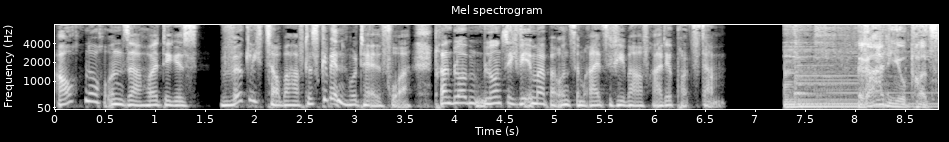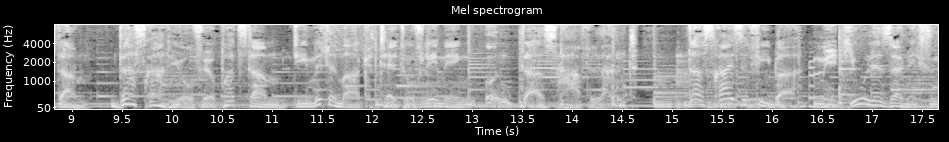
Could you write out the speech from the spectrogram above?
auch noch unser heutiges wirklich zauberhaftes Gewinnhotel vor. Dranbleiben lohnt sich wie immer bei uns im Reisefieber auf Radio Potsdam. Radio Potsdam. Das Radio für Potsdam, die Mittelmark, Teltow-Fleming und das Havelland. Das Reisefieber mit Jule Sönnigsen.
